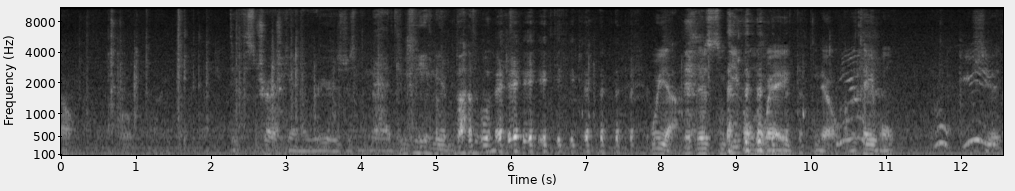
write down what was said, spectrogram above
Oh. Damn This trash can over here is just mad convenient, by the way. Well, yeah. There's some people in the way, you know, on the table. Shit.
